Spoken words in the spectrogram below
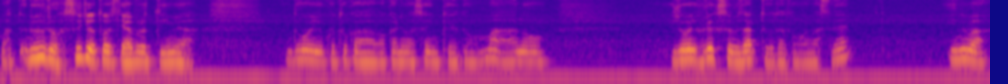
まあ、ルールを筋を通して破るっていう意味はどういうことか分かりませんけれどもまああの非常にフレキシブルだってことだと思いますね。犬は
